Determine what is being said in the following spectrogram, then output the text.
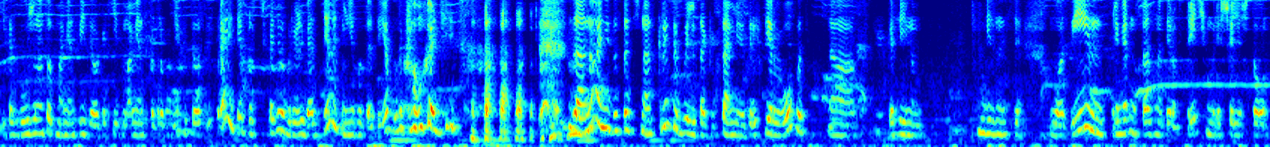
и как бы уже на тот момент видела какие-то моменты, которые мне хотелось исправить. Я просто приходила, говорю, ребят, сделайте мне вот это, я буду к вам ходить. Да, но они достаточно открыты были, так как сами это их первый опыт а, в кофейном бизнесе. Вот. И примерно сразу на первом встрече мы решили, что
